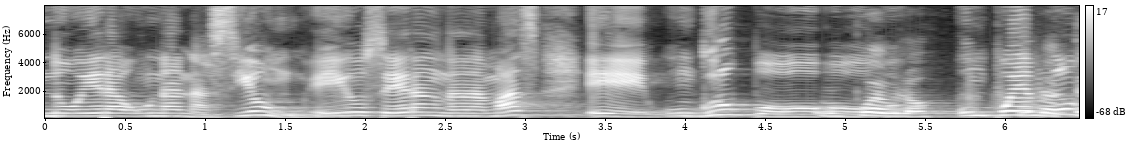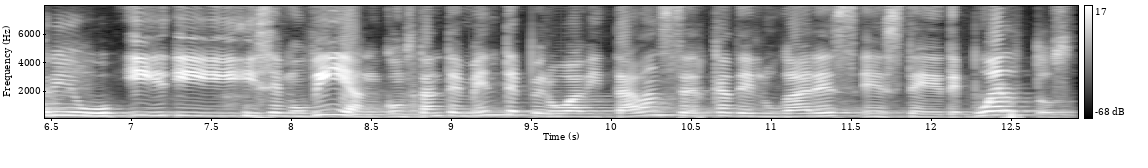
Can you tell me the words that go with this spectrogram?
no era una nación, ellos eran nada más un grupo un pueblo, un pueblo una tribu. Y, y, se movían constantemente, pero habitaban cerca de lugares este, de puertos.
